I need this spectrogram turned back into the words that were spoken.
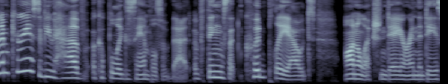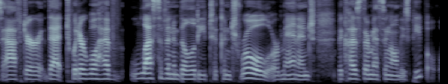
And I'm curious if you have a couple examples of that, of things that could play out on election day or in the days after that Twitter will have less of an ability to control or manage because they're missing all these people.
